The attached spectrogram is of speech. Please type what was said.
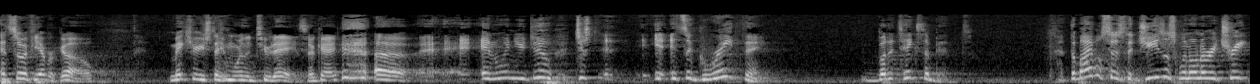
And so if you ever go, make sure you stay more than two days, okay? Uh, and when you do, just, it, it's a great thing, but it takes a bit. The Bible says that Jesus went on a retreat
